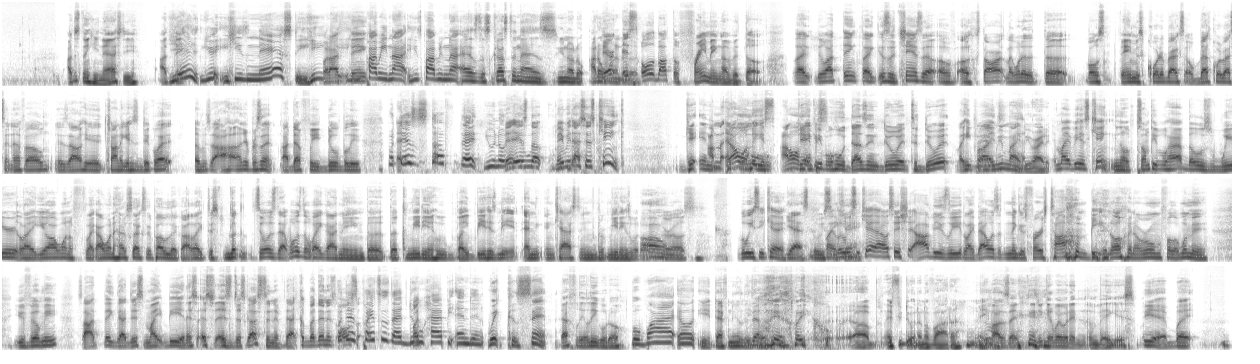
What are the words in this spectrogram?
I just think he nasty. I think Yeah, he's nasty. He, But I he's think- probably not. He's probably not as disgusting as you know. The, I don't there, want to. it's all about the framing of it though. Like, do I think like there's a chance of, a star like one of the, the most famous quarterbacks or best quarterbacks in NFL is out here trying to get his dick wet? I'm 100. percent I definitely do believe. but there's stuff that you know. There is would- stuff. Maybe that's his kink. Getting I'm and I don't wanna make it- I don't wanna make it- people who doesn't do it to do it. Like he probably we might be right. It might be his kink. You know, some people have those weird like yo, I want to like I want to have sex in public. I like this. Look, so what was that? What was the white guy named the the comedian who like beat his meet and, and casting meetings with all the Oh. girls? Louis C.K. Yes, Louis like, CK. Louis C.K. That was his shit. Obviously, like that was a nigga's first time beating off in a room full of women. You feel me? So I think that this might be, and it's it's, it's disgusting if that. But then it's But also there's places that do but- happy ending with consent. definitely illegal though. But why? Oh, yeah, definitely illegal. Definitely illegal. Uh, if you do it in Nevada, maybe. about to say you get away with it in Vegas. Yeah, but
